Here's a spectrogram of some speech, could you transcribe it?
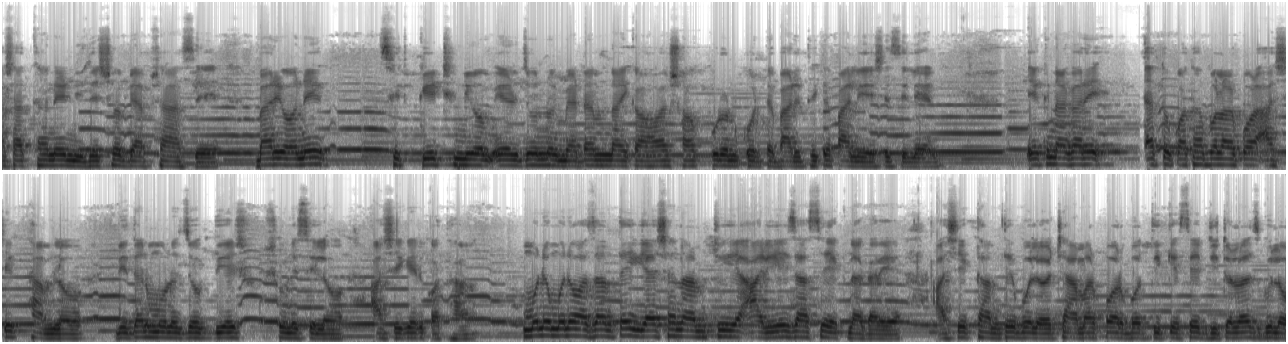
আসাদ খানের নিজস্ব ব্যবসা আছে। বাড়ি অনেক সিটকিট নিয়ম এর জন্য ম্যাডাম নায়িকা হওয়ার শখ পূরণ করতে বাড়ি থেকে পালিয়ে এসেছিলেন। এক নাগারে এত কথা বলার পর আশিক থামলো। বিধান মনোযোগ দিয়ে শুনেছিল আশিকের কথা। মনে মনে অজান্তে ইয়াসা নামটি হারিয়ে যাচ্ছে এক নাগারে। আশিক থামতে বলে ওঠে, আমার পরবর্তী কেসের ডিটেলসগুলো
